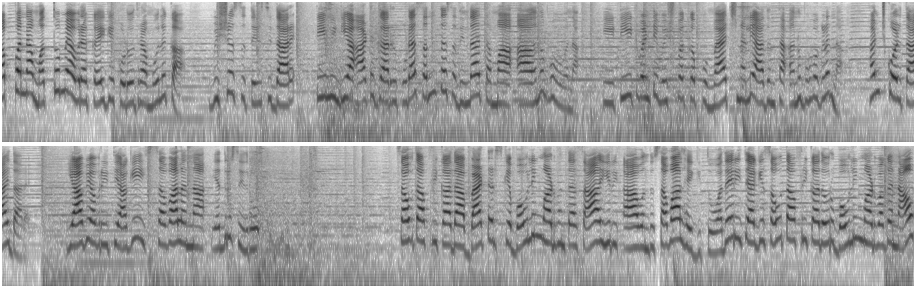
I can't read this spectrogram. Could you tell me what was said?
ಕಪ್ಪನ್ನ ಮತ್ತೊಮ್ಮೆ ಅವರ ಕೈಗೆ ಕೊಡೋದ್ರ ಮೂಲಕ ವಿಶಸ್ ತಿಳಿಸಿದ್ದಾರೆ. ಟೀಮ್ ಇಂಡಿಯಾ ಆಟಗಾರರು ಕೂಡ ಸಂತಸದಿಂದ ತಮ್ಮ ಆ ಅನುಭವವನ್ನ ಈ ಟಿ ಟ್ವೆಂಟಿ ವಿಶ್ವಕಪ್ ಮ್ಯಾಚ್ನಲ್ಲಿ ಆದಂಥ ಅನುಭವಗಳನ್ನ ಹಂಚ್ಕೊಳ್ತಾ ಇದ್ದಾರೆ. ಯಾವ್ಯಾವ ರೀತಿಯಾಗಿ ಸವಾಲನ್ನ ಎದುರಿಸಿದ್ರು? ಸೌತ್ ಆಫ್ರಿಕಾದ ಬ್ಯಾಟರ್ಸ್ಗೆ ಬೌಲಿಂಗ್ ಮಾಡುವಂಥ ಸಾ ಆ ಒಂದು ಸವಾಲ್ ಹೇಗಿತ್ತು? ಅದೇ ರೀತಿಯಾಗಿ ಸೌತ್ ಆಫ್ರಿಕಾದವರು ಬೌಲಿಂಗ್ ಮಾಡುವಾಗ ನಾವು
